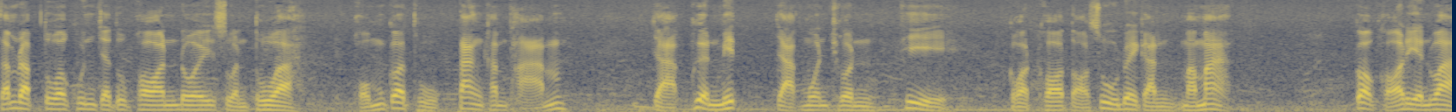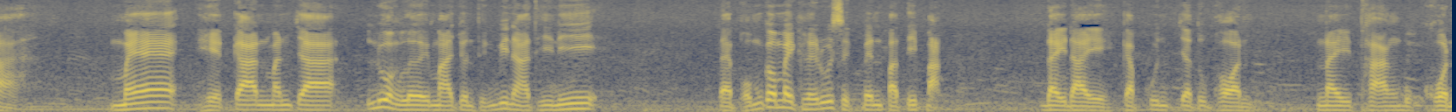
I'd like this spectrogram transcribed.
สำหรับตัวคุณจตุพรโดยส่วนตัว ผมก็ถูกตั้งคำถาม จากเพื่อนมิตรจากมวลชนที่กอดคอต่อสู้ด้วยกันมามาก ก็ขอเรียนว่า แม้เหตุการณ์มันจะล่วงเลยมาจนถึงวินาทีนี้ แต่ผมก็ไม่เคยรู้สึกเป็นปฏิปักษ์ใด ๆ กับคุณจตุพรในทางบุคคล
